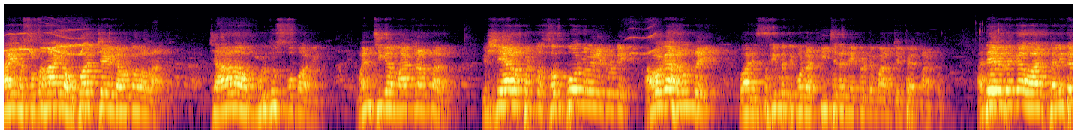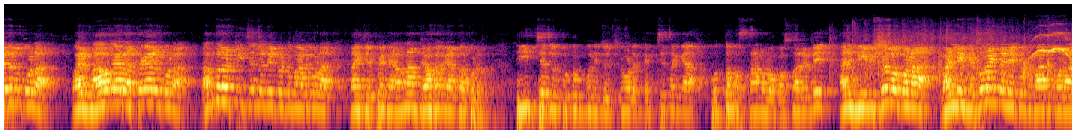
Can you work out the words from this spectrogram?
ఆయన స్వతహాగా ఉపాధ్యాయుడు అవటం వల్ల చాలా మృదు స్వభావి. మంచిగా మాట్లాడతారు. విషయాల పట్ల సంపూర్ణమైనటువంటి అవగాహన ఉంది. వారి శ్రీమతి కూడా టీచర్ అనేటువంటి మాట చెప్పారు నాకు. అదేవిధంగా వారి తల్లిదండ్రులు కూడా వారి మామగారు అత్తగారు కూడా అందరూ టీచర్లు అనేటువంటి మాట కూడా నాకు చెప్పారు. నేను అన్నాను జవహర్ గారితో అప్పుడు. టీచర్లు కుటుంబం నుంచి వచ్చిన వాళ్ళు ఖచ్చితంగా ఉత్తమ స్థానంలోకి వస్తారండి. అది మీ విషయంలో కూడా మళ్ళీ నిజమైంది అనేటువంటి మాట కూడా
